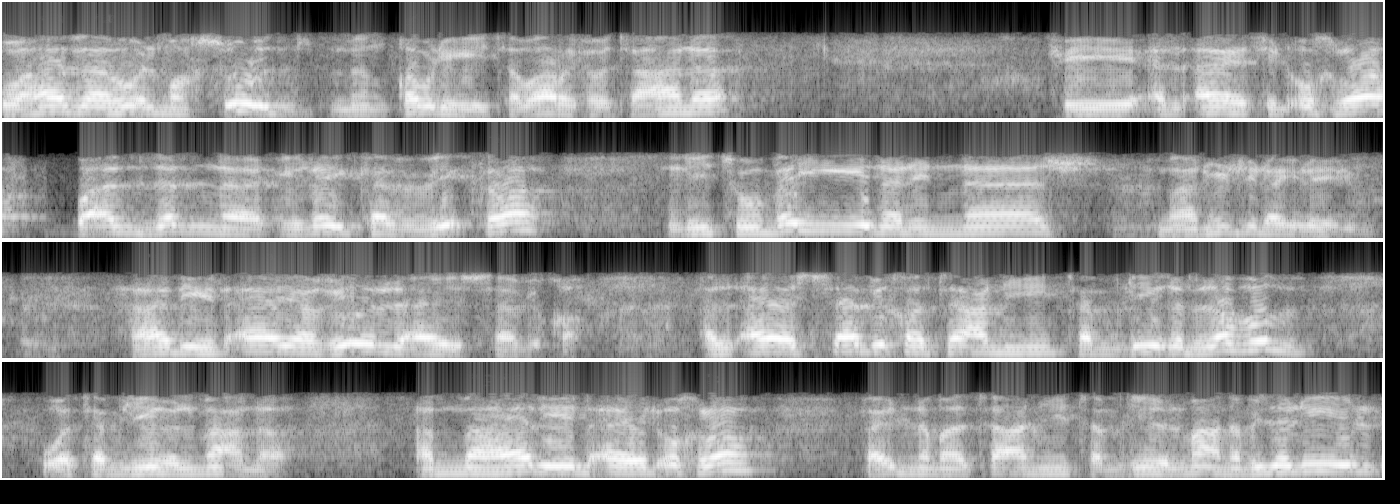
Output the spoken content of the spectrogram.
وهذا هو المقصود من قوله تبارك وتعالى في الآية الأخرى وأنزلنا إليك الذكر لتبين للناس ما نزل إليهم. هذه الآية غير الآية السابقة. الآية السابقة تعني تبليغ اللفظ وتبليغ المعنى. أما هذه الآية الأخرى فإنما تعني تبليغ المعنى بدليل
